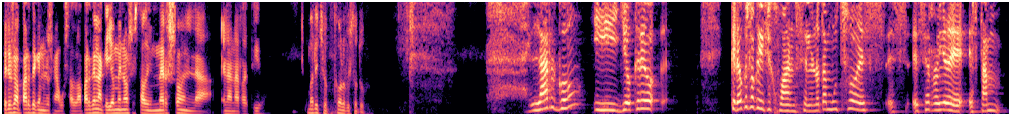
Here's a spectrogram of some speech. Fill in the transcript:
Pero es la parte que menos me ha gustado, la parte en la que yo menos he estado inmerso en la, en la narrativa. Marichu, ¿cómo lo has visto tú? Largo y yo creo, creo que es lo que dice Juan, se le nota mucho es, ese rollo de están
